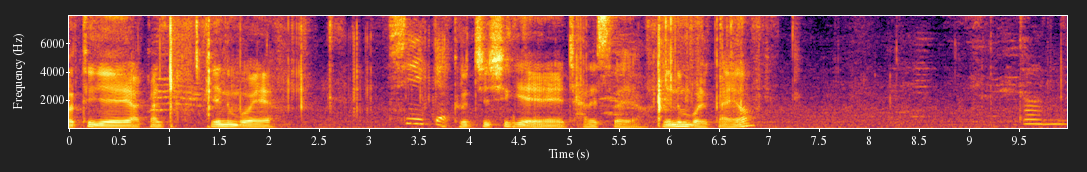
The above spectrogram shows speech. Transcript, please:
어떻게 해? 약간 얘는 뭐예요? 시계 그렇지 시계 잘했어요. 얘는 뭘까요? 전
